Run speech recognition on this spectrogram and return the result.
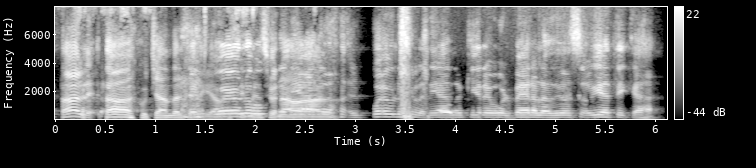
estaba, estaba escuchando al. El pueblo, mencionaba... el pueblo ucraniano quiere volver a la Unión Soviética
